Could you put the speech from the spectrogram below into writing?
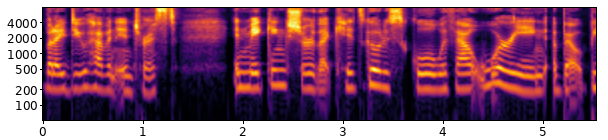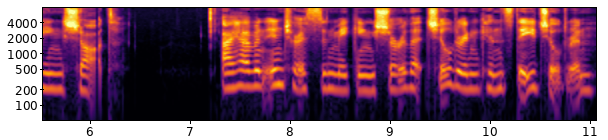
but I do have an interest in making sure that kids go to school without worrying about being shot I have an interest in making sure that children can stay children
